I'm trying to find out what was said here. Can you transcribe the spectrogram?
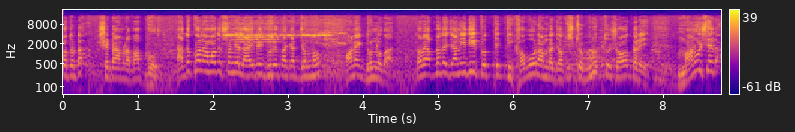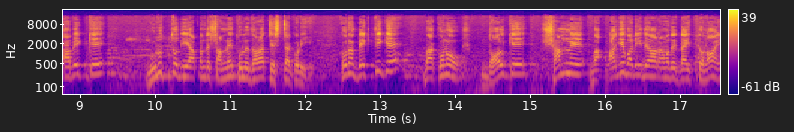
কতটা সেটা আমরা মাপব। এতক্ষণ আমাদের সঙ্গে লাইভে জুড়ে থাকার জন্য অনেক ধন্যবাদ। তবে আপনাদের জানিয়ে দিই, প্রত্যেকটি খবর আমরা যথেষ্ট গুরুত্ব সহকারে মানুষের আবেগকে গুরুত্ব দিয়ে আপনাদের সামনে তুলে ধরার চেষ্টা করি। কোনো ব্যক্তিকে বা কোনো দলকে সামনে বা আগে বাড়িয়ে দেওয়ার আমাদের দায়িত্ব নয়,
